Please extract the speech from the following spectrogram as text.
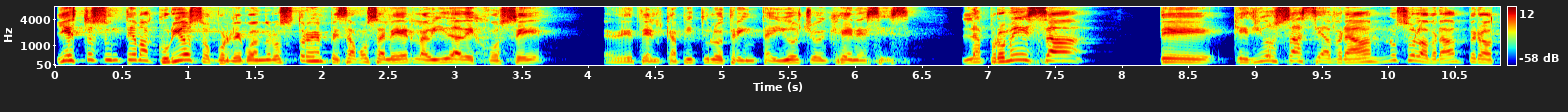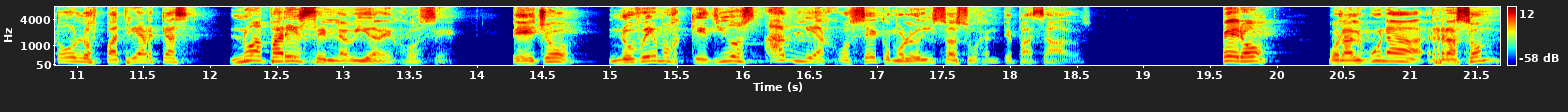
Y esto es un tema curioso porque cuando nosotros empezamos a leer la vida de José, desde el capítulo 38 en Génesis, la promesa de que Dios hace a Abraham, no solo a Abraham, pero a todos los patriarcas, no aparece en la vida de José. De hecho, no vemos que Dios hable a José como lo hizo a sus antepasados. Pero, por alguna razón,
